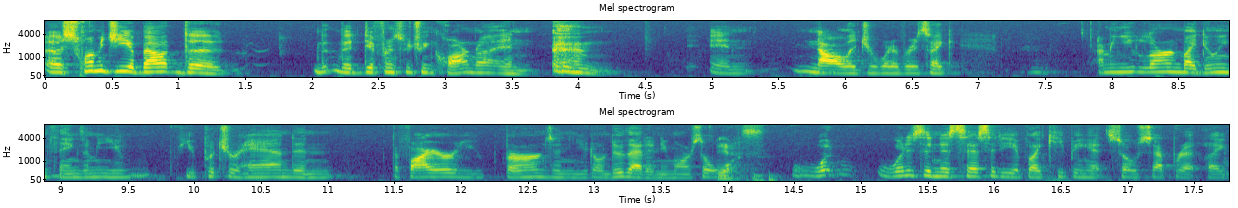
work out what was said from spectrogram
Uh, Swamiji, about the, the, difference between karma and and knowledge or whatever. It's like, I mean, you learn by doing things. I mean, you if you put your hand in the fire, you burns, and you don't do that anymore. So yes. what what what is the necessity of like keeping it so separate? Like,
